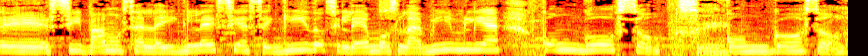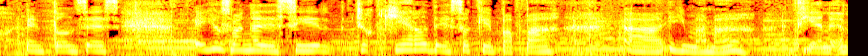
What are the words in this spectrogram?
eh, si vamos a la iglesia seguido, si leemos la Biblia con gozo, Sí. con gozo. Entonces, ellos van a decir, yo quiero de eso que papá ah, y mamá tienen.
